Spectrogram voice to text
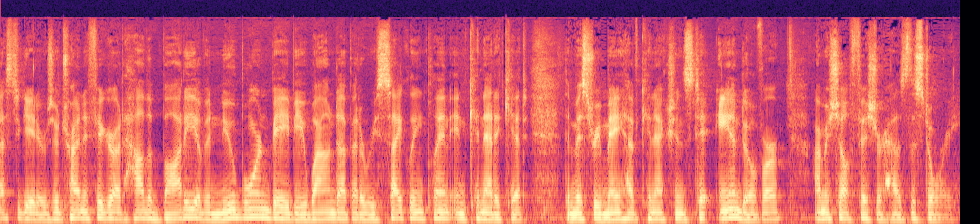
Investigators are trying to figure out how the body of a newborn baby wound up at a recycling plant in Connecticut. The mystery may have connections to Andover. Our Michelle Fisher has the story.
